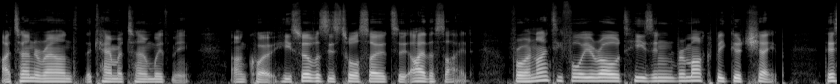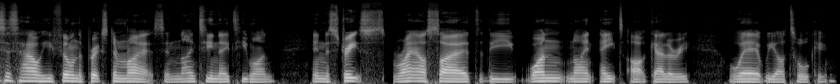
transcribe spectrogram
I turn around, the camera turn with me. Unquote. He swivels his torso to either side. For a 94-year-old, he's in remarkably good shape. This is how he filmed the Brixton riots in 1981 in the streets right outside the 198 Art Gallery where we are talking.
